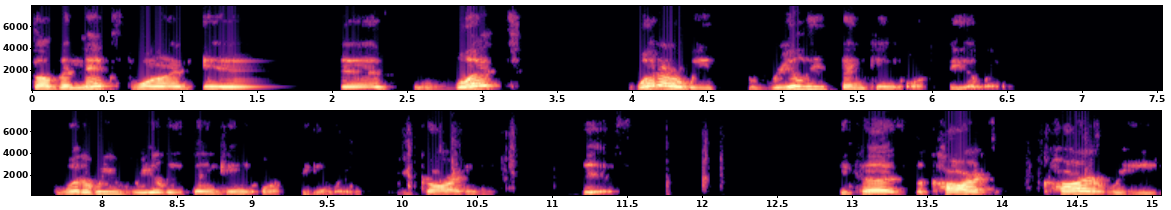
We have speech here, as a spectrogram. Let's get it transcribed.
So the next one is is what what are we really thinking or feeling? What are we really thinking or feeling regarding this? because the card card read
